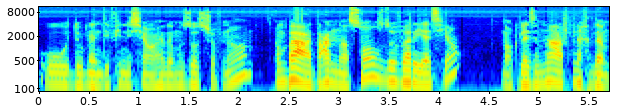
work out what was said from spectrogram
و domaine définition هذا زوج شفناهم. ومن بعد عندنا sens de variation donc لازم نعرف نخدم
